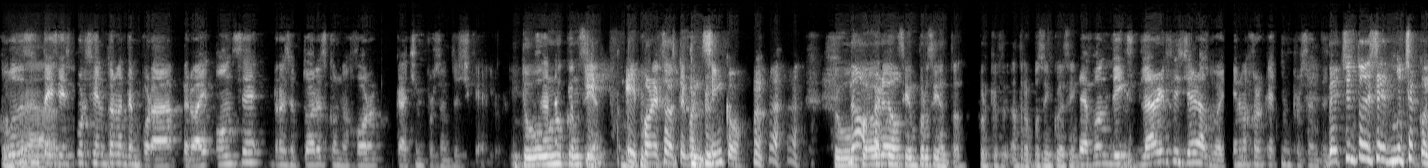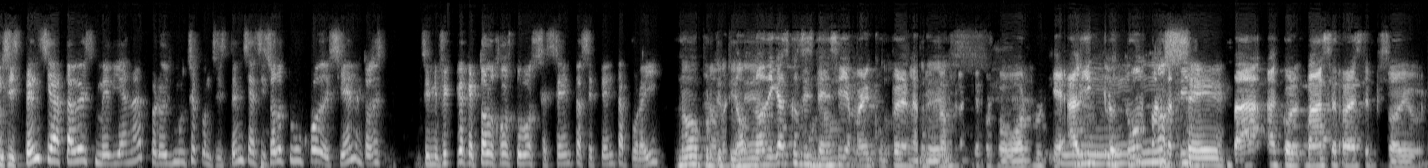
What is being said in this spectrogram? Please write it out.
Tuvo contra- 66% en la temporada, pero hay 11 receptores con mejor catching percentage que él. Y tuvo O sea, uno con Y, 100. y por eso estoy con cinco. Tuvo un No, juego pero- con 100%, porque atrapó 5 de 5. Stephon Diggs, Larry Fitzgerald, güey, tiene mejor catching percentage. De hecho, entonces es mucha consistencia, tal vez mediana, pero es mucha consistencia. Si solo tuvo un juego de 100, entonces significa que todos los juegos tuvo 60, 70 por ahí. No, No, porque no- tiene. no digas consistencia y a Mary Cooper en la misma tres. frase, por favor, porque alguien que lo tuvo en Mm, no fantasy sé. va, a, col- va a cerrar este episodio, güey.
